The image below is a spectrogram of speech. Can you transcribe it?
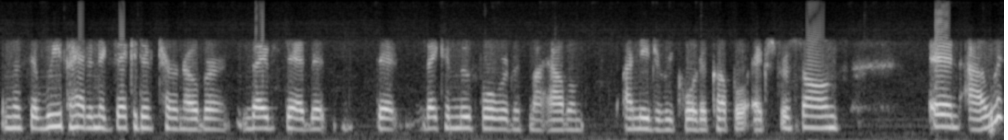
and they said we've had an executive turnover. They've said that that they can move forward with my album. I need to record a couple extra songs. And I was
